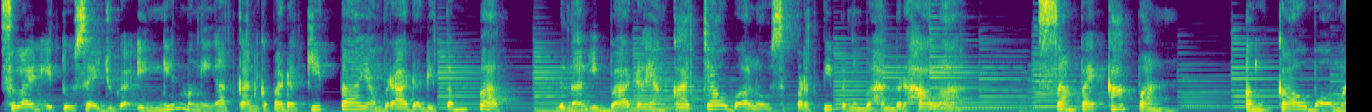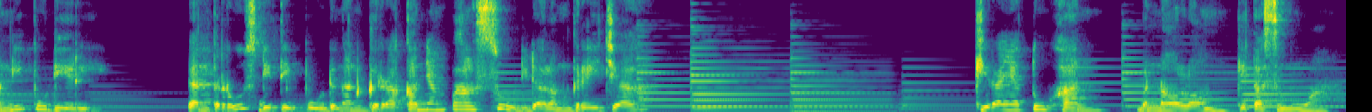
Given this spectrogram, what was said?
Selain itu, saya juga ingin mengingatkan kepada kita yang berada di tempat dengan ibadah yang kacau balau seperti penyembahan berhala, sampai kapan engkau mau menipu diri dan terus ditipu dengan gerakan yang palsu di dalam gereja, kiranya Tuhan menolong kita semua.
